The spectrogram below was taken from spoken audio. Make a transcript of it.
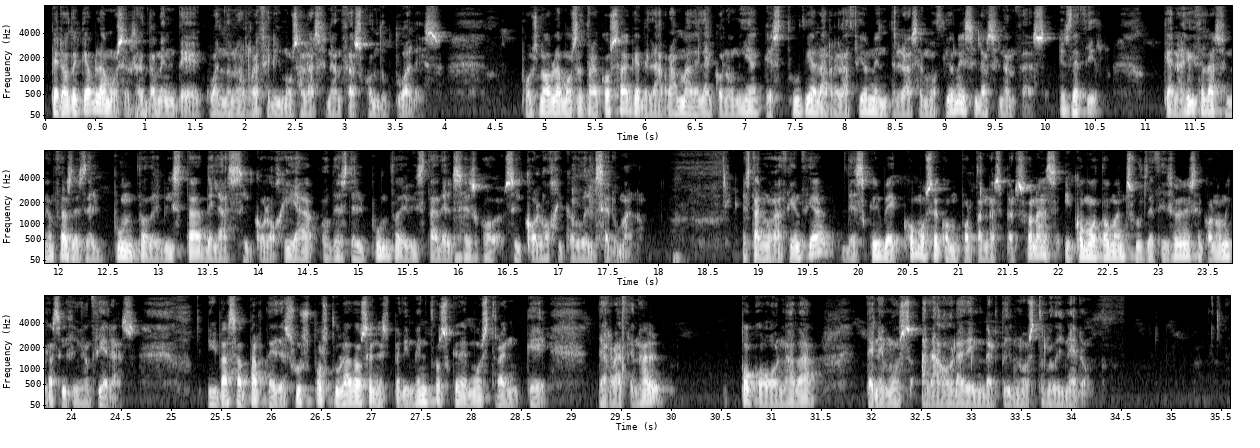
Pero ¿de qué hablamos exactamente cuando nos referimos a las finanzas conductuales? Pues no hablamos de otra cosa que de la rama de la economía que estudia la relación entre las emociones y las finanzas, es decir, que analiza las finanzas desde el punto de vista de la psicología o desde el punto de vista del sesgo psicológico del ser humano. Esta nueva ciencia describe cómo se comportan las personas y cómo toman sus decisiones económicas y financieras, y basa parte de sus postulados en experimentos que demuestran que de racional poco o nada tenemos a la hora de invertir nuestro dinero.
